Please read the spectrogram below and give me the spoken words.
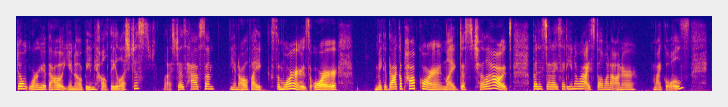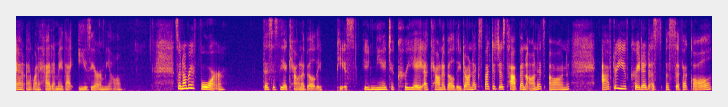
Don't worry about you know being healthy. Let's just let's just have some you know like s'mores or make a bag of popcorn, like just chill out. But instead, I said, you know what, I still want to honor my goals and I went ahead and made that easier meal. So, number four, this is the accountability piece. You need to create accountability. Don't expect it just happen on its own. After you've created a specific goal,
